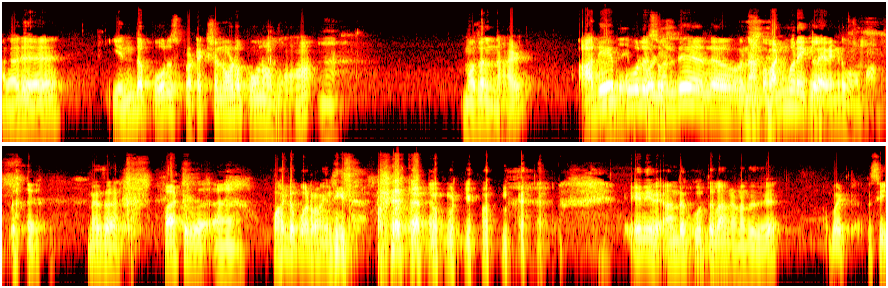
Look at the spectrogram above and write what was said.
அதாவது எந்த போலீஸ் ப்ரொடெக்ஷனோட போனோமோ. முதல் நாள் அதே போலீஸ் வந்து அதுல நாங்க வன்முறைக்குள்ள இறங்கிடுவோமா? என்ன சார்? பாட்டு பாட்டு பாடுறோம் என்னைக்கு சார்? முடியும். எனிவே அந்த கூத்துலாம் நடந்தது. பட் சி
